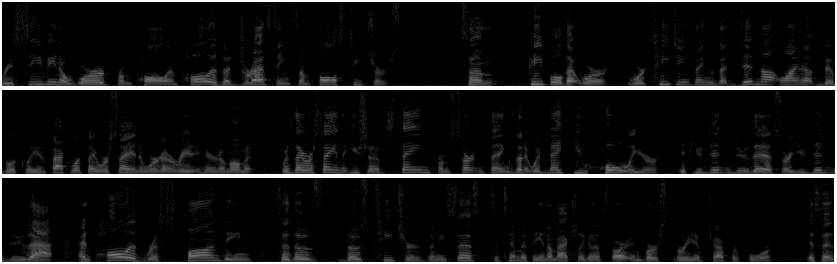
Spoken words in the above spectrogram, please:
receiving a word from Paul, and Paul is addressing some false teachers, some people that were, were teaching things that did not line up biblically. In fact, what they were saying, and we're going to read it here in a moment, was they were saying that you should abstain from certain things, that it would make you holier if you didn't do this or you didn't do that. And Paul is responding to those, those teachers. And he says to Timothy, and I'm actually going to start in verse 3 of chapter 4. It says,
